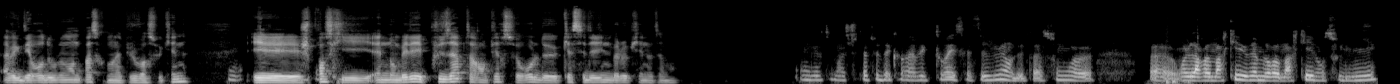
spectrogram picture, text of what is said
avec des redoublements de passes comme on a pu le voir ce week-end. Et je pense qu'Endombele est plus apte à remplir ce rôle de casser des lignes balle au pied notamment. Exactement, je suis tout à fait d'accord avec toi et ça s'est vu hein, de toute façon. Euh, euh, on l'a remarqué, eux-mêmes le remarqué, ils l'ont souligné.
